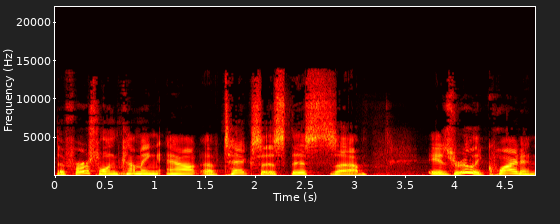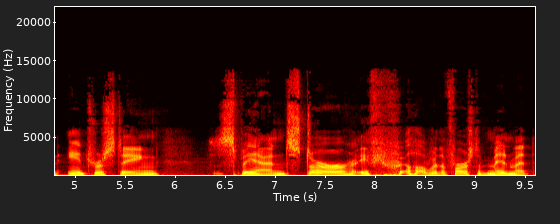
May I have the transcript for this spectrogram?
The first one coming out of Texas. This. Uh, is really quite an interesting spin, stir, if you will, over the First Amendment.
